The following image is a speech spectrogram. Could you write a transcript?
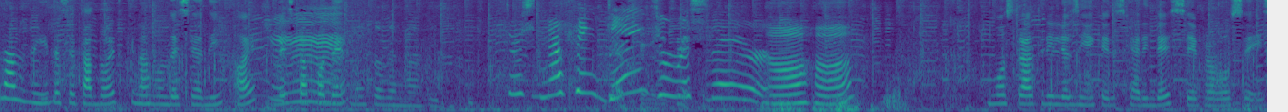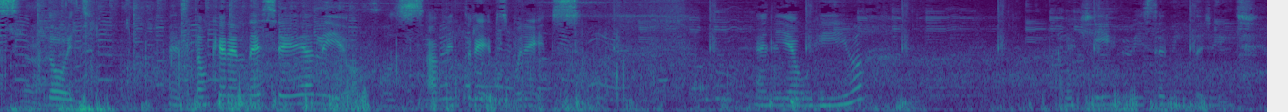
na vida, você tá doido que nós vamos descer ali? Olha, vê se tá hum. podendo. Não tô vendo nada. There's nothing dangerous there. Aham. Uhum. Vou mostrar a trilhazinha que eles querem descer pra vocês. É. Doido. Eles estão querendo descer ali, ó. Os aventureiros bonitos. Ali é o rio. Olha que vista linda, gente.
